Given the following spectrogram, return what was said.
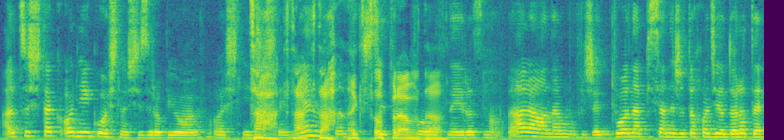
ale coś tak o niej głośno się zrobiło właśnie tak, dzisiaj, tak, nie? Tak, tak, to prawda. rozmowy. Ale ona mówi, że jak było napisane, że to chodzi o Dorotę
